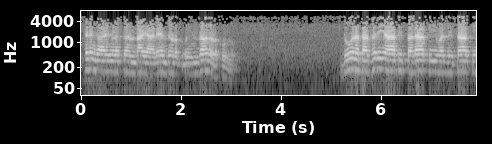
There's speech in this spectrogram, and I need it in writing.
ഇത്തരം കാര്യങ്ങളൊക്കെ ഉണ്ടായാലേ എന്ത് നടക്കും ഇന്താ നടക്കുന്നു? ദൂന തഫരിയാത്തി തലാഖി വല്ലിത്താഖി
